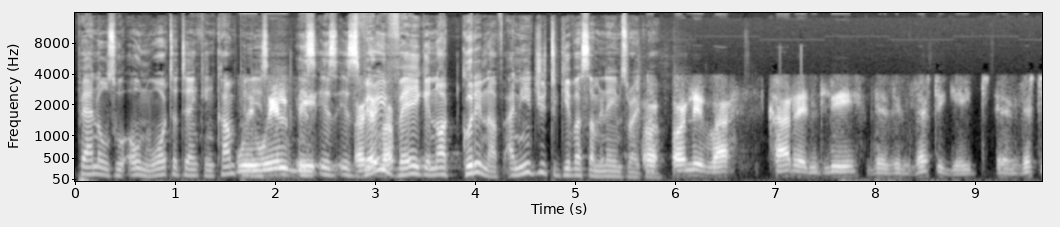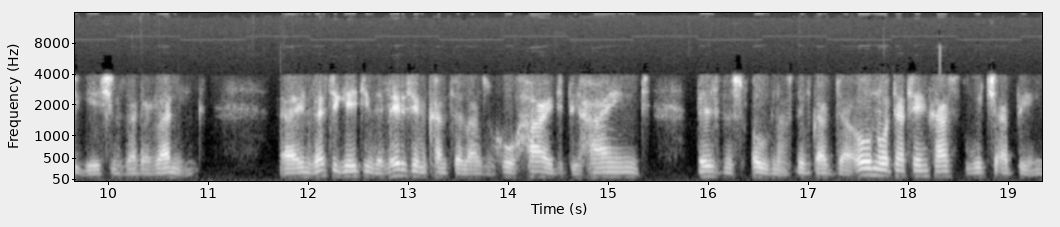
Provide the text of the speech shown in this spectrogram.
panels who own water tanking companies is, is, is very vague and not good enough. I need you to give us some names right now. Oliver, currently there's investigate investigations that are running, uh, investigating the very same councillors who hide behind business owners. They've got their own water tankers, which are being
